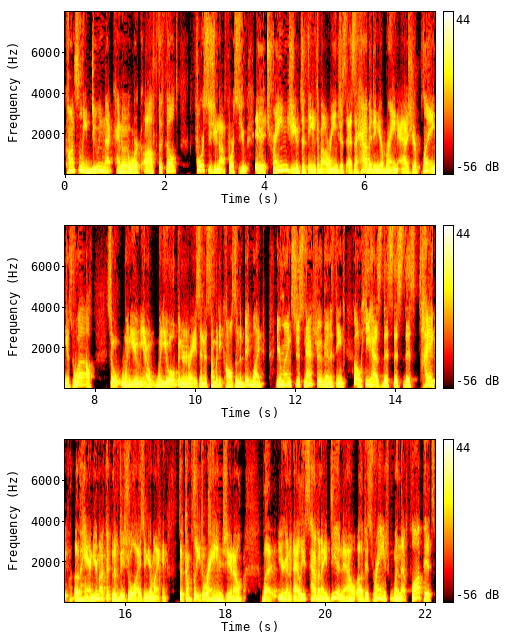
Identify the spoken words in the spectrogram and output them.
Constantly doing that kind of work off the felt forces you, not forces you. It trains you to think about ranges as a habit in your brain as you're playing as well. So when you, you know, when you open raise and somebody calls in the big blind, your mind's just naturally going to think, oh, he has this, this, this type of hand. You're not going to visualize in your mind the complete range, you know, but you're going to at least have an idea now of his range. When that flop hits,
